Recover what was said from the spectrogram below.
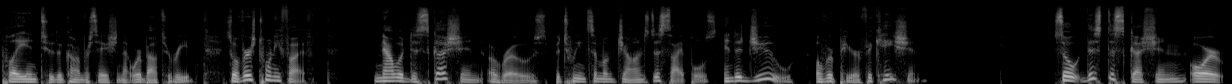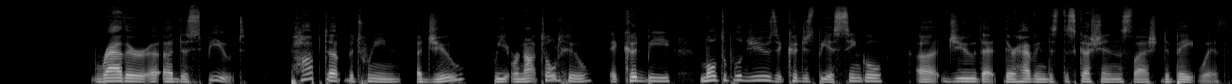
play into the conversation that we're about to read. So, verse 25 Now a discussion arose between some of John's disciples and a Jew over purification. So, this discussion, or rather a, dispute, popped up between a Jew. We are not told who. It could be multiple Jews. It could just be a single uh, Jew that they're having this discussion slash debate with.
